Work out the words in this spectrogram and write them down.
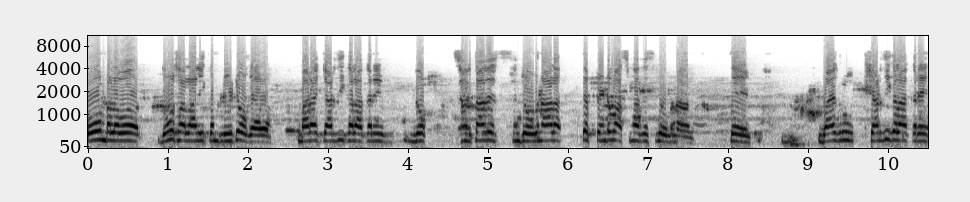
ਉਹ ਮਤਲਬ 2 ਸਾਲਾਂ ਲਈ ਕੰਪਲੀਟ ਹੋ ਗਿਆ ਵਾ। ਮਹਾਰਾਜ ਚੜ੍ਹਦੀ ਕਲਾ ਕਰੇ, ਲੋਕ ਸੰਗਤਾਂ ਦੇ ਸੰਯੋਗ ਨਾਲ ਤੇ ਪਿੰਡ ਵਾਸੀਆਂ ਦੇ ਸਹਿਯੋਗ ਨਾਲ। ਤੇ ਵਾਹਿਗੁਰੂ ਚੜ੍ਹਦੀ ਕਲਾ ਕਰੇ,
